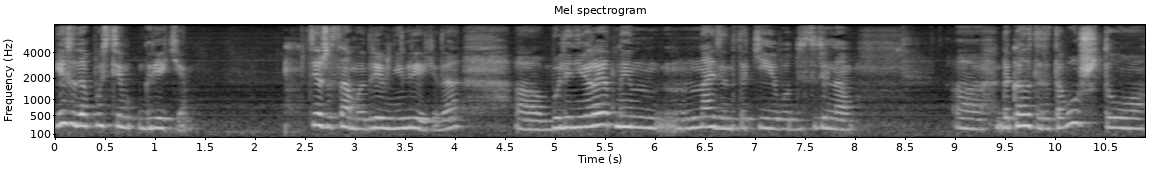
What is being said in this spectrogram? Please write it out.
Если, допустим, греки, те же самые древние греки, да, а, были невероятные, найдены такие вот действительно а, доказательства того, что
